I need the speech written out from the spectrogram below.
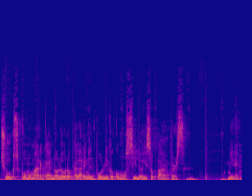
Chucks como marca no logró calar en el público como sí lo hizo Pampers. Miren,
